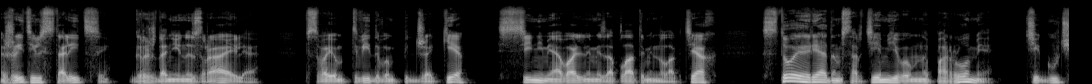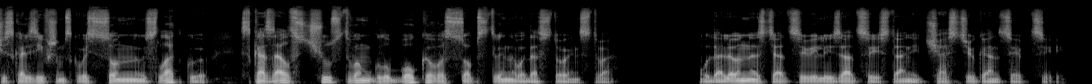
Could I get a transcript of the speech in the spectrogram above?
житель столицы, гражданин Израиля, в своем твидовом пиджаке с синими овальными заплатами на локтях, стоя рядом с Артемьевым на пароме, тягуче скользившим сквозь сонную сладкую, сказал с чувством глубокого собственного достоинства. Удаленность от цивилизации станет частью концепции.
